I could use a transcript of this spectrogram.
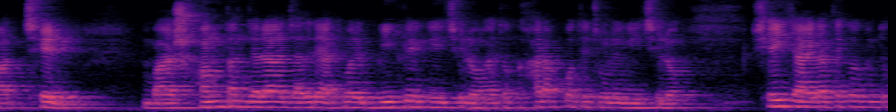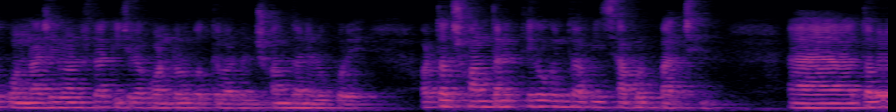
পাচ্ছেন। বা সন্তান যারা, যাদের একেবারে বিগড়ে গিয়েছিল, হয়তো খারাপ পথে চলে গিয়েছিল, সেই জায়গা থেকেও কিন্তু কন্যা রাশির মানুষরা কিছুটা কন্ট্রোল করতে পারবেন সন্তানের উপরে। অর্থাৎ সন্তানের থেকেও কিন্তু আপনি সাপোর্ট পাচ্ছেন। তবে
